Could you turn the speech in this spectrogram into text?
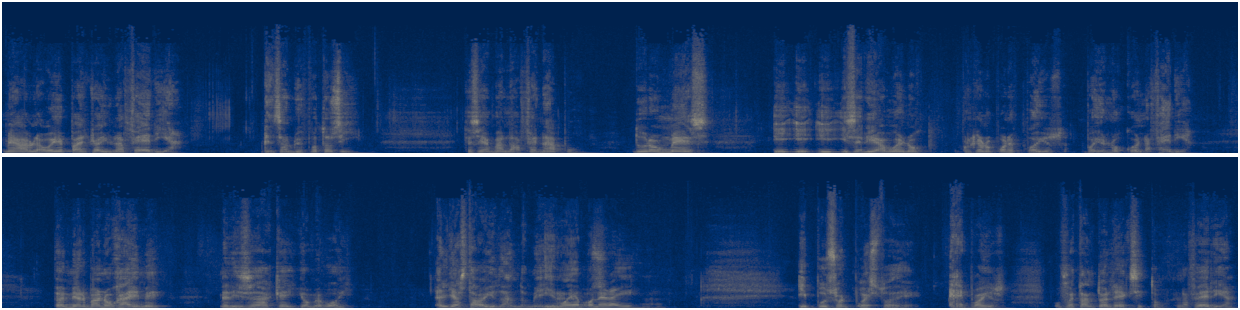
me habla, oye Pancho, hay una feria en San Luis Potosí que se llama la FENAPO dura un mes y, y- y- sería bueno, ¿por qué no pones pollos, pollo loco en la feria? Entonces mi hermano Jaime me dice, ¿sabes qué? Yo me voy. Él ya estaba ayudándome. Y voy a poner ahí. y puso el puesto de, de pollos. Pues fue tanto el éxito en la feria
